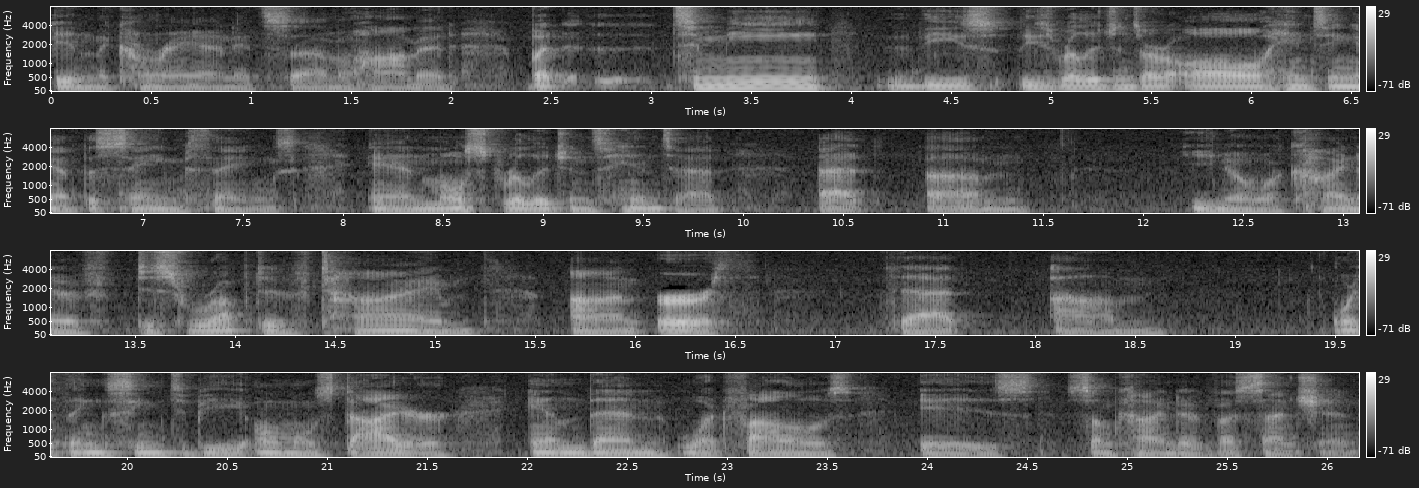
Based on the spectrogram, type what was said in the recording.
in the Quran, it's uh, Muhammad. But uh, to me, these these religions are all hinting at the same things, and most religions hint at at um, you know a kind of disruptive time on Earth that um, where things seem to be almost dire, and then what follows is some kind of ascension.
